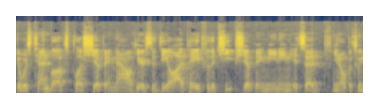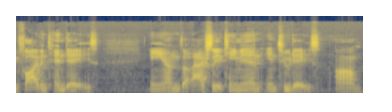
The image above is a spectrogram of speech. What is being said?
it was 10 bucks plus shipping. Now, here's the deal. I paid for the cheap shipping, meaning it said, you know, between 5 and 10 days. And uh, actually, it came in in two days, um,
